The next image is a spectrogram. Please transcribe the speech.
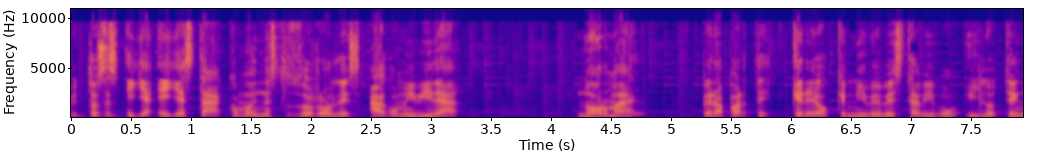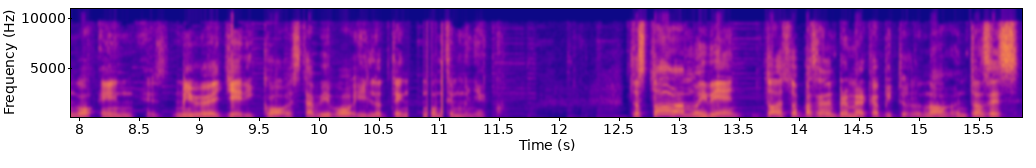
entonces ella, ella está como en estos dos roles. Hago mi vida normal, pero aparte creo que mi bebé está vivo y lo tengo en... es- mi bebé Jericho está vivo y lo tengo en este muñeco. Entonces todo va muy bien. Todo esto pasa en el primer capítulo, ¿no? Entonces,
